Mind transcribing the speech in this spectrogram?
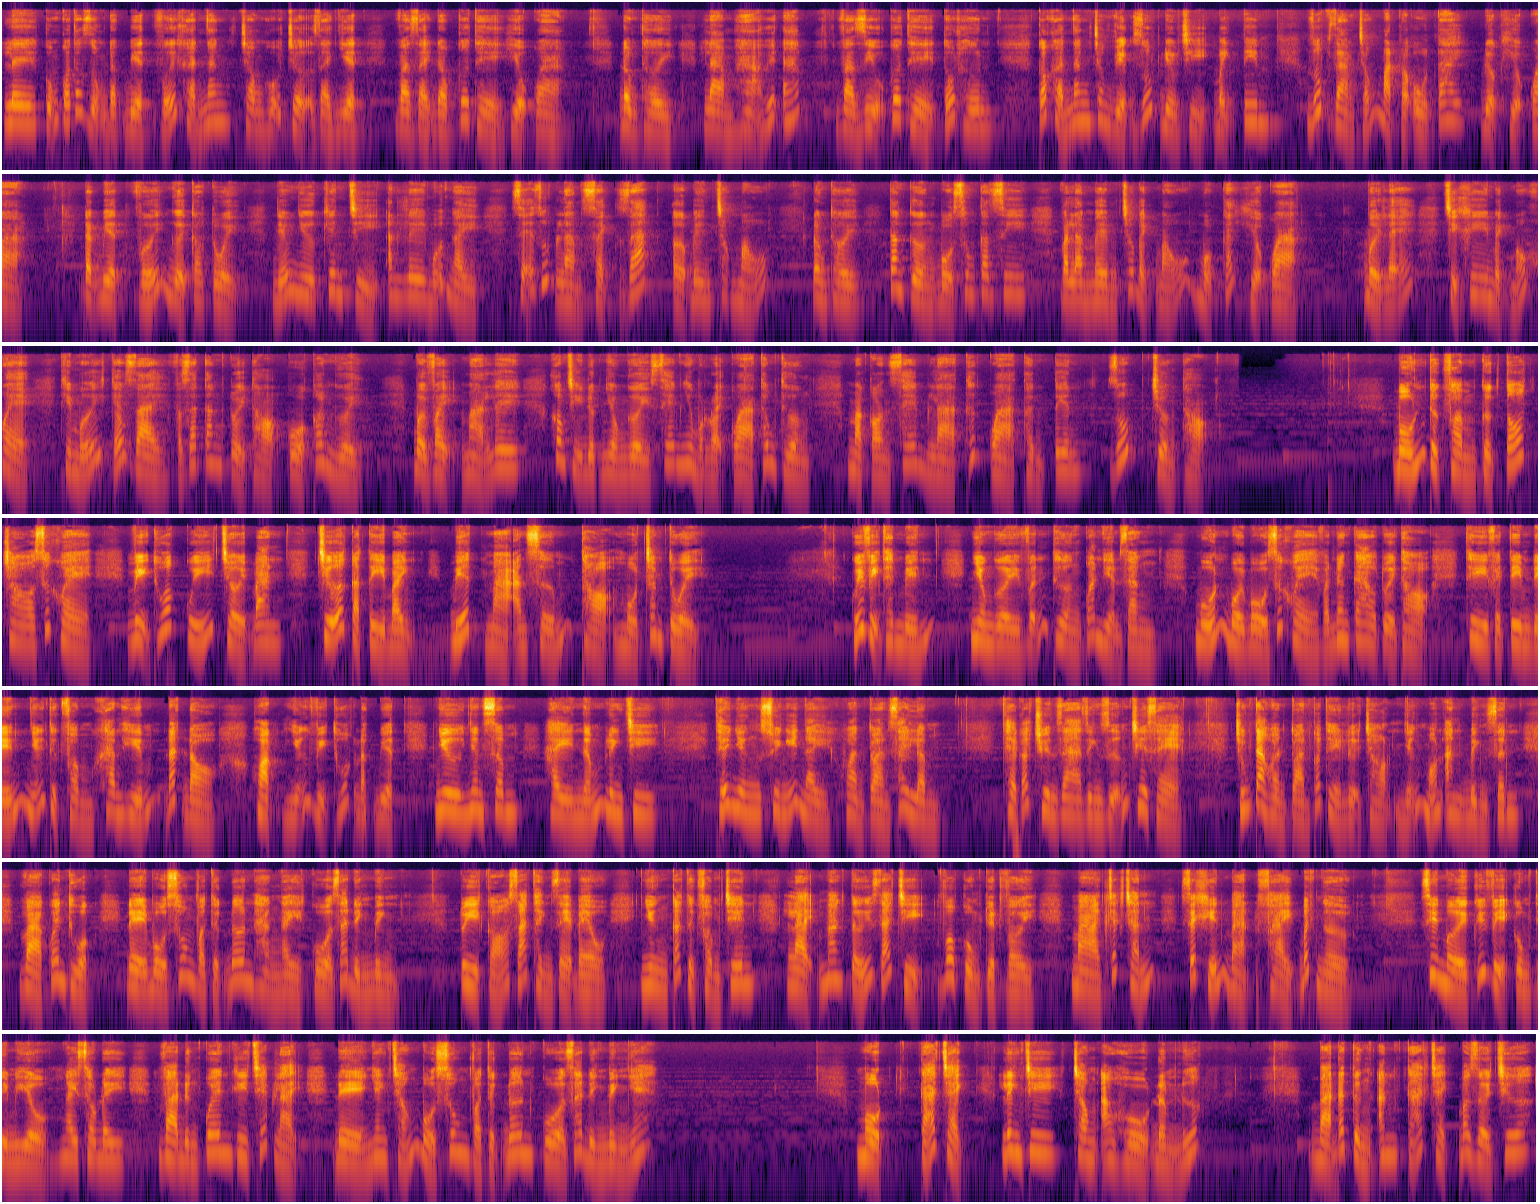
Lê cũng có tác dụng đặc biệt với khả năng trong hỗ trợ giải nhiệt và giải độc cơ thể hiệu quả, đồng thời làm hạ huyết áp và dịu cơ thể tốt hơn, có khả năng trong việc giúp điều trị bệnh tim, giúp giảm chóng mặt và ổ tai được hiệu quả. Đặc biệt với người cao tuổi, nếu như kiên trì ăn lê mỗi ngày sẽ giúp làm sạch rác ở bên trong máu, đồng thời tăng cường bổ sung canxi và làm mềm cho mạch máu một cách hiệu quả. Bởi lẽ, chỉ khi mạch máu khỏe thì mới kéo dài và gia tăng tuổi thọ của con người. Bởi vậy mà lê không chỉ được nhiều người xem như một loại quả thông thường mà còn xem là thức quả thần tiên giúp trường thọ. Bốn thực phẩm cực tốt cho sức khỏe, vị thuốc quý trời ban, chữa cả tỷ bệnh, biết mà ăn sớm thọ 100 tuổi. Quý vị thân mến, nhiều người vẫn thường quan niệm rằng muốn bồi bổ sức khỏe và nâng cao tuổi thọ thì phải tìm đến những thực phẩm khan hiếm, đắt đỏ hoặc những vị thuốc đặc biệt như nhân sâm hay nấm linh chi. Thế nhưng suy nghĩ này hoàn toàn sai lầm. Theo các chuyên gia dinh dưỡng chia sẻ, chúng ta hoàn toàn có thể lựa chọn những món ăn bình dân và quen thuộc để bổ sung vào thực đơn hàng ngày của gia đình mình – Tuy có giá thành rẻ bèo, nhưng các thực phẩm trên lại mang tới giá trị vô cùng tuyệt vời mà chắc chắn sẽ khiến bạn phải bất ngờ. Xin mời quý vị cùng tìm hiểu ngay sau đây và đừng quên ghi chép lại để nhanh chóng bổ sung vào thực đơn của gia đình mình nhé. 1. Cá chạch linh chi trong ao hồ đầm nước. Bạn đã từng ăn cá chạch bao giờ chưa?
